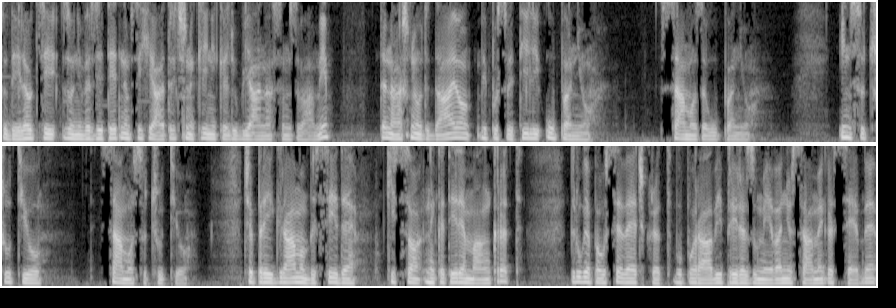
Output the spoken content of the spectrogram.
sodelavci z Univerzitetne psihiatrične klinike Ljubljana, sem z vami. Današnjo oddajo bi posvetili upanju, samozaupanju in sočutju, samo sočutju. Če preigramo besede, ki so nekatere manjkrat, druge pa vse večkrat v uporabi pri razumevanju samega sebe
